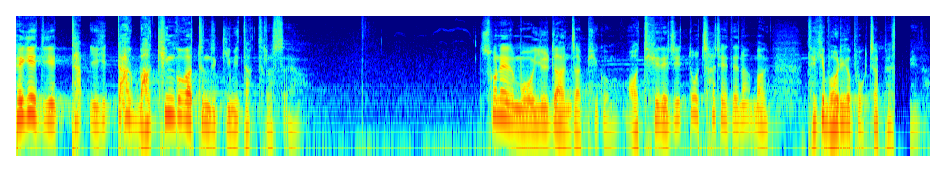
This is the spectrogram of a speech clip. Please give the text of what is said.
되게 이게 딱, 이게 딱 막힌 것 같은 느낌이 딱 들었어요. 손에 뭐 일도 안 잡히고 어떻게 되지? 또 찾아야 되나? 막 되게 머리가 복잡했습니다.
